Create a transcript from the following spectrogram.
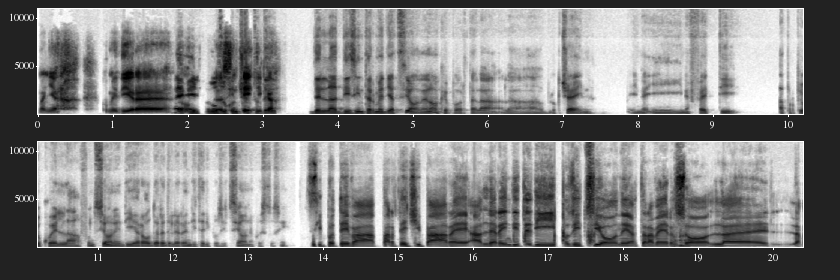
maniera, come dire, eh, no, è il famoso sintetica. Del, della disintermediazione no? che porta la, la blockchain. In, in, effetti ha proprio quella funzione di erodere delle rendite di posizione, questo sì. Si poteva partecipare alle rendite di posizione attraverso la, la,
